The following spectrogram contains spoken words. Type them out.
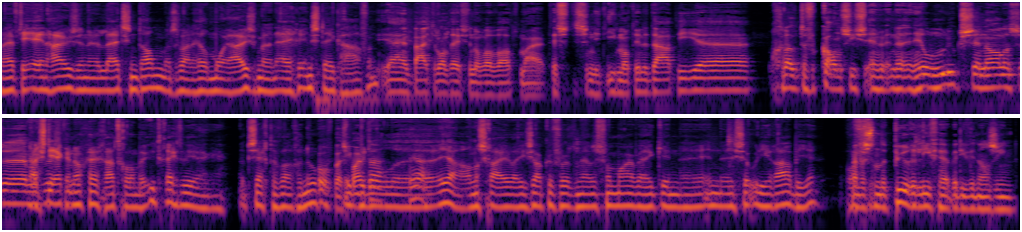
Mij heeft hij één huis in eh, Leidschendam. Maar het is wel een heel mooi huis met een eigen insteekhaven. Ja, in het buitenland heeft ze nog wel wat. Maar het is, het is niet iemand inderdaad die eh, grote vakanties en, en, en heel luxe en alles... Nou, met- sterker nog, hij gaat gewoon bij Utrecht werken. Dat zegt toch wel genoeg. Of bij ik bedoel, eh, ja. ja. anders ga je wel je zakken voor net als van Marwijk in, in Saoedi-Arabië. Of- Maar dat is dan de pure liefhebber die we dan zien.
